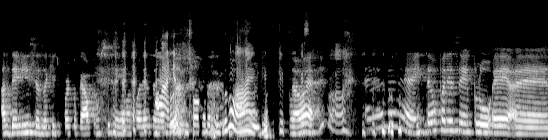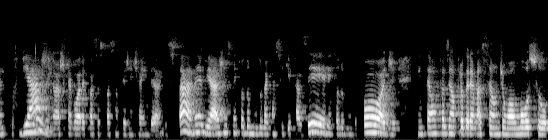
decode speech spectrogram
as delícias aqui de Portugal para um cinema, por exemplo. Olha, pipoca é sempre bom. Ai, pipoca Não é, é sempre bom. É, então, por exemplo, é, é, viagem, eu acho que agora com essa situação que a gente ainda está, né? Viagens nem todo mundo vai conseguir fazer, nem todo mundo pode. Então, fazer uma programação de um almoço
